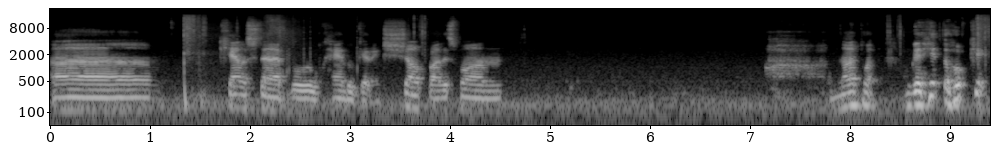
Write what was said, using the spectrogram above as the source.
Um, counter stab will handle getting shoved by this one. Oh, nine point. I'm going to hit the hook kick.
